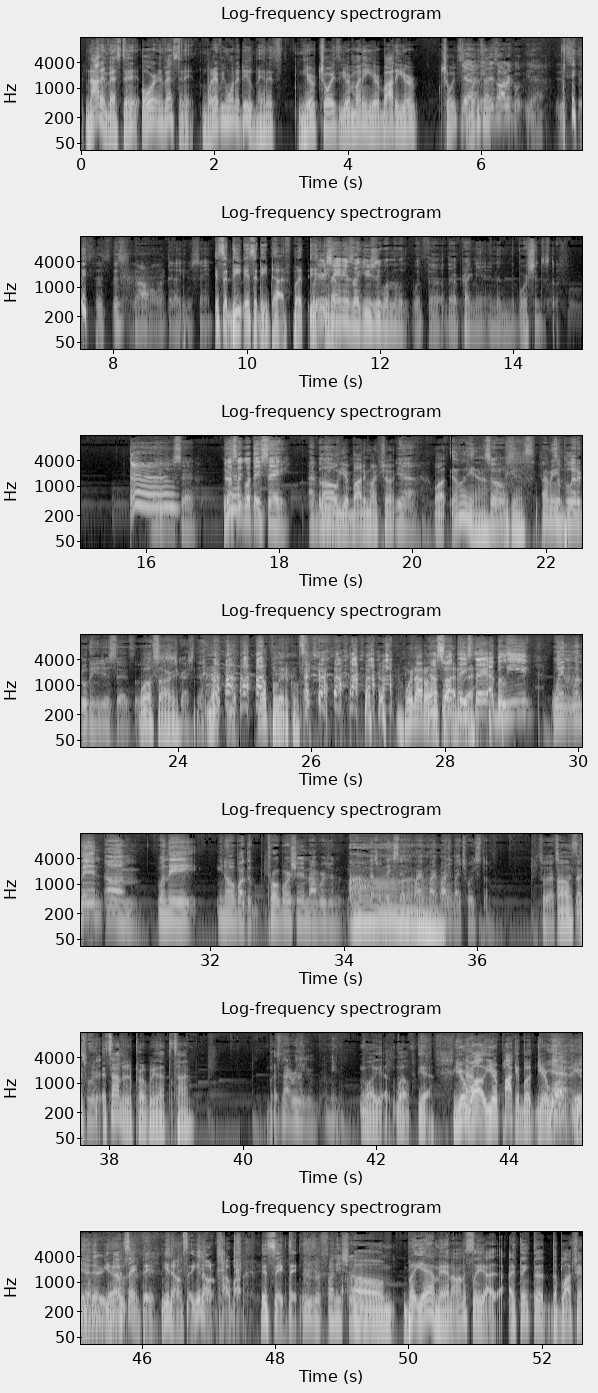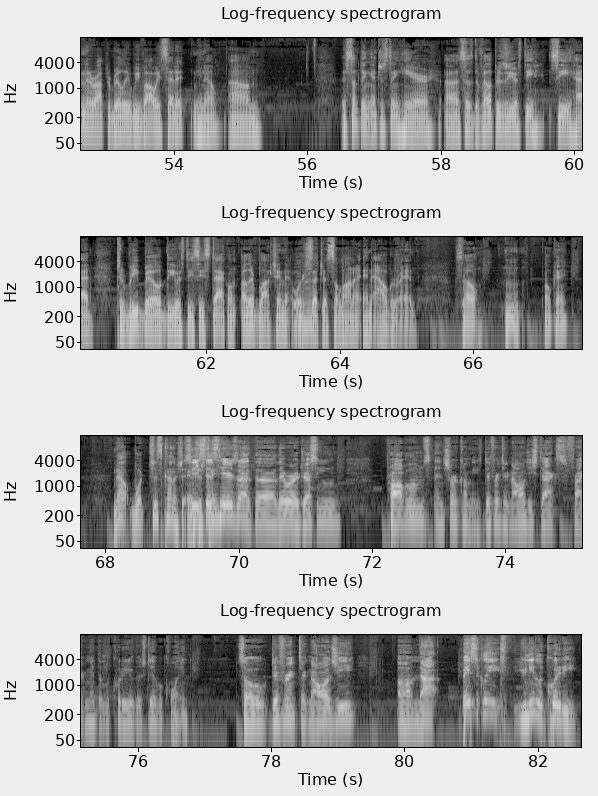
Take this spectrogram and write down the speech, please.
not invest in it or invest in it. Whatever you want to do, man. It's your choice, your money, your body, your choice. Yeah, what I mean, that? this article, yeah, this, this, this, this, I don't know what the hell you're saying. It's a deep, it's a deep dive, but What it, you're you know. saying is like usually women with with uh, they're pregnant and then abortions and stuff. what you just said. 'Cause That's like what they say. I believe. oh, your body, my choice. yeah. Well, oh yeah. So, I guess. I mean It's a political thing you just said. So well, sorry. Scratch that. no, no, no politicals. We're not on That's the side what they of that. say. I believe when women, um, when they, you know, about the pro-abortion and non-abortion, that's what they say. My, my body, my choice stuff. So that's Oh, that's what it, it sounded appropriate at the time. it's not really. I mean, Well, yeah. Well, yeah. Your wallet, your pocketbook, your Yeah, wallet, your yeah, money. there you yeah, same thing. You know what I'm saying? You know what I'm talking about. It's the same thing. this is a funny show. Um, but yeah, man, honestly, I, I think the, the blockchain interoperability, we've always said it, you know, um, there's something interesting here. Uh, it says developers of USDC had to rebuild the USDC stack on other blockchain networks Mm-hmm. such as Solana and Algorand. So, hmm, okay. Now, what just kind of See, it interesting? says here's that the, they were addressing problems and shortcomings. Different technology stacks fragment the liquidity of their stablecoin. So different technology, um, not basically you need liquidity.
